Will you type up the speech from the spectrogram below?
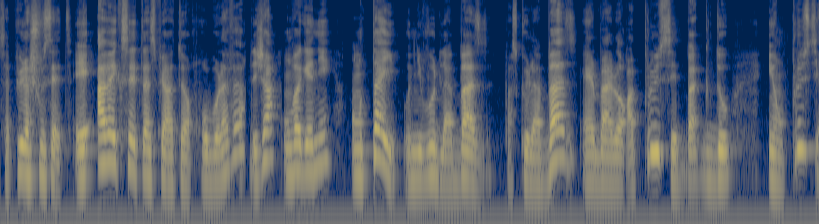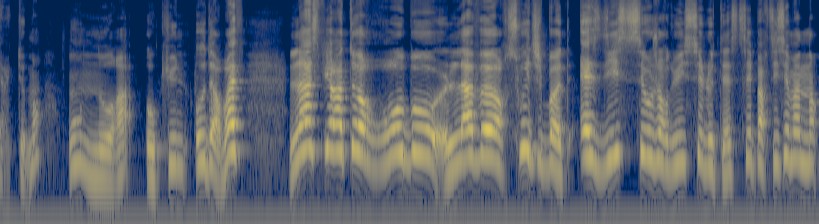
ça pue la chaussette. Et avec cet aspirateur robot laveur, déjà, on va gagner en taille au niveau de la base. Parce que la base, elle, bah, elle plus ses bacs d'eau. Et en plus, directement, on n'aura aucune odeur. Bref, l'aspirateur robot laveur SwitchBot S10, c'est aujourd'hui, c'est le test, c'est parti, c'est maintenant.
